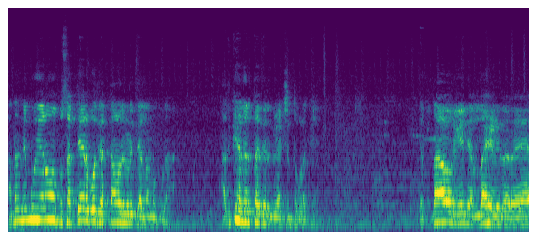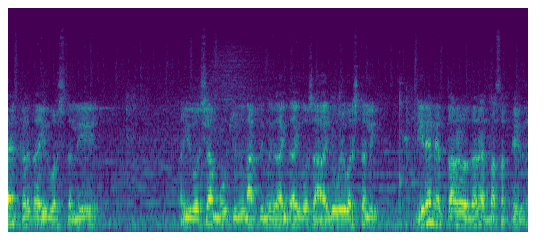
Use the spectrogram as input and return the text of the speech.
ಅಂದ್ರೆ ನಿಮ್ಮ ಏನೋ ಸತ್ಯ ಇರ್ಬೋದು ಯತ್ನಾಳವ್ರು ಹೇಳಿದ್ದೆ ಎಲ್ಲನೂ ಕೂಡ. ಅದಕ್ಕೆ ಹೆದರ್ತಾ ಇದ್ದೀರಿ ನೀವು ಆ್ಯಕ್ಷನ್ ತಗೊಳಕ್ಕೆ? ಯತ್ನಾಳವ್ರು ಏನೆಲ್ಲ ಹೇಳಿದ್ದಾರೆ ಕಳೆದ ಐದು ವರ್ಷದಲ್ಲಿ. ಐದು ವರ್ಷ, ಮೂರು ತಿಂಗಳು, ನಾಲ್ಕು ತಿಂಗಳು, ಐದು ಐದು ವರ್ಷ, ಐದೂವರೆ ವರ್ಷದಲ್ಲಿ ಏನೇನು ಎತ್ತಾರ ಹೇಳಿದ್ದಾರೆ ಎಲ್ಲ ಸತ್ಯ ಇದೆ.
